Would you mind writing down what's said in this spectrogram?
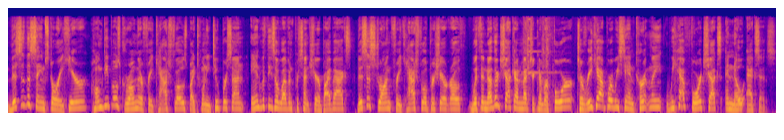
This is the same story here. Home Depot's grown their free cash flows by 22%, and with these 11% share buybacks, this is strong free cash flow per share growth. With another check on metric number four, to recap where we stand currently, we have four checks and no X's.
